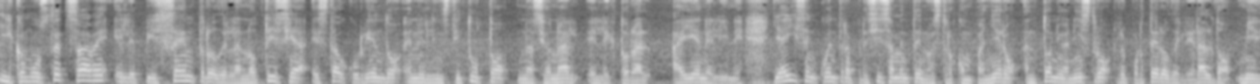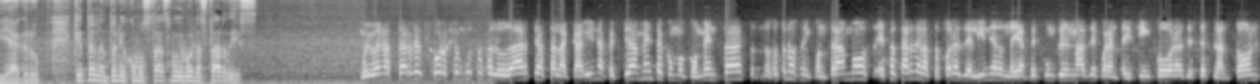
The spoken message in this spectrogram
Y como usted sabe, el epicentro de la noticia está ocurriendo en el Instituto Nacional Electoral, ahí en el INE. Y ahí se encuentra precisamente nuestro compañero Antonio Anistro, reportero del Heraldo Media Group. ¿Qué tal Antonio? ¿Cómo estás? Muy buenas tardes. Muy buenas tardes, Jorge. Un gusto saludarte hasta la cabina. Efectivamente, como comentas, nosotros nos encontramos esta tarde a las afueras de línea, donde ya se cumplen más de 45 horas de este plantón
